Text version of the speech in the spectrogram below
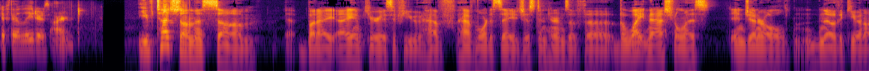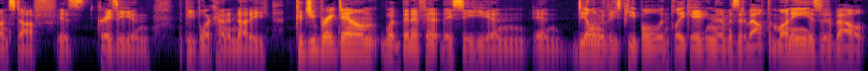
if their leaders aren't. You've touched on this some, but I, I am curious if you have have more to say just in terms of the the white nationalists in general know the QAnon stuff is crazy and the people are kind of nutty. Could you break down what benefit they see in in dealing with these people and placating them? Is it about the money? Is it about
